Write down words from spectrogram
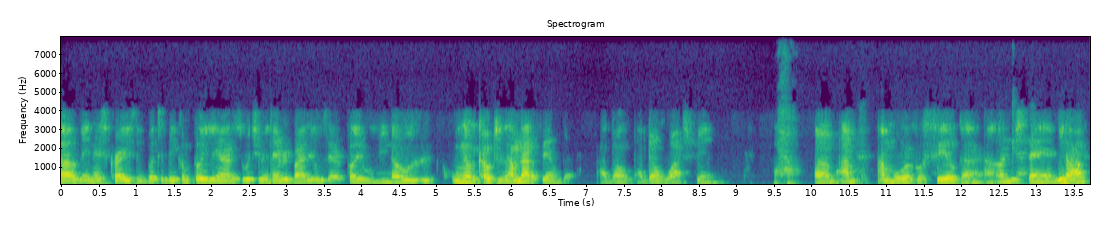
Uh, and it's crazy, but to be completely honest with you, and everybody who's ever played with me knows, you know, the coaches. I'm not a film guy. I don't. I don't watch film. Wow. Um, I'm. I'm more of a feel guy. I understand. Okay. You know,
